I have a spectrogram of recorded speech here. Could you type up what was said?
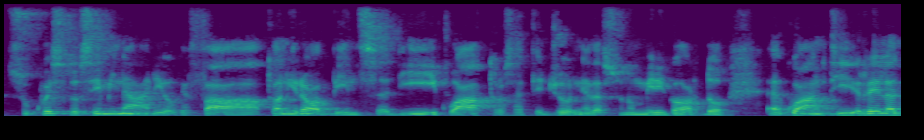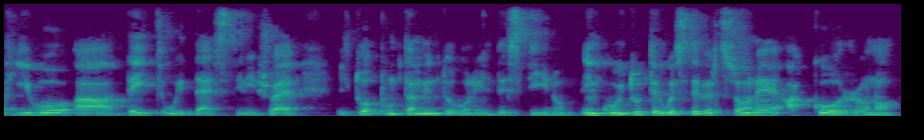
su questo seminario che fa Tony Robbins di 4-7 giorni, adesso non mi ricordo eh, quanti, relativo a Date with Destiny, cioè il tuo appuntamento con il destino, in cui tutte queste persone accorrono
